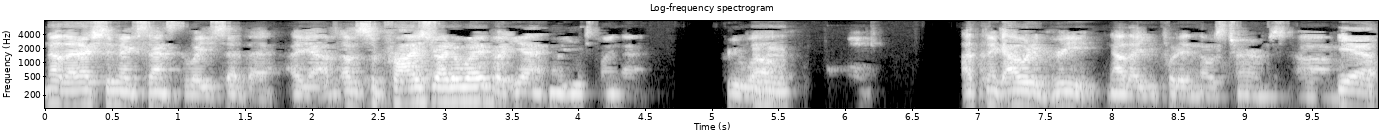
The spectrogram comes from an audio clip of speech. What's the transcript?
No, that actually makes sense the way you said that. I, yeah, I was surprised right away, but yeah, no, you explained that pretty well. Mhm. I think I would agree now that you put it in those terms. Um, yeah,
